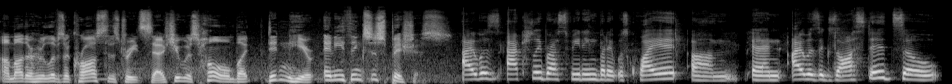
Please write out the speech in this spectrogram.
A mother who lives across the street says she was home but didn't hear anything suspicious. I was actually breastfeeding, but it was quiet, um, and I was exhausted, so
